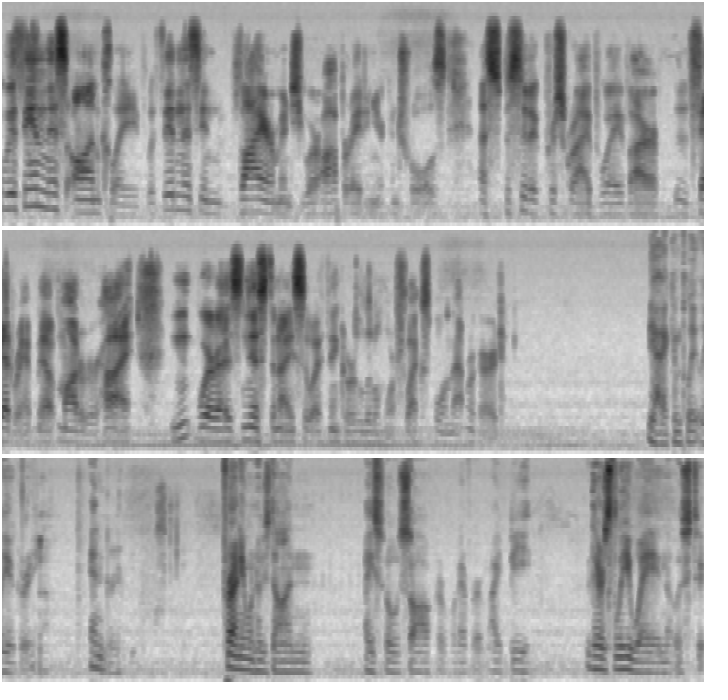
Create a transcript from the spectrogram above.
within this enclave, within this environment, you are operating your controls a specific prescribed way via FedRAMP, moderate or high, whereas NIST and ISO, I think, are a little more flexible in that regard. Yeah, I completely agree. Yeah, and agree. for anyone who's done ISO SOC or whatever it might be, there's leeway in those two.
